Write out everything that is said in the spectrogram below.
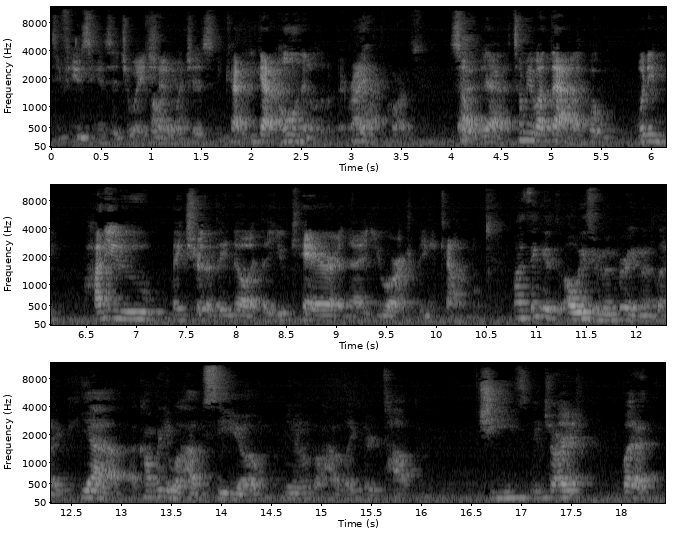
diffusing a situation, Oh, yeah. which is you kind of you got to own it a little bit, right? Yeah, of course. So yeah, tell me about that. Like, what, what do you? How do you make sure that they know it, that you care, and that you are being accountable? I think it's always remembering that, like, yeah, a company will have a CEO, you know, they'll have like their top cheese in charge. Yeah. But at,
